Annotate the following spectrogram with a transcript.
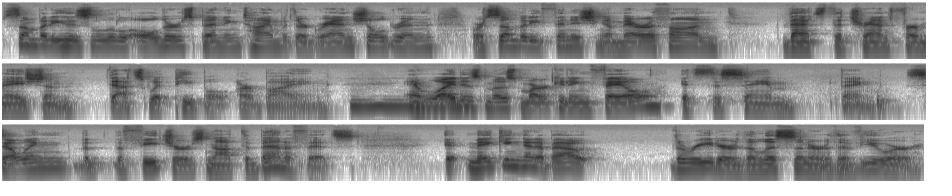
somebody who's a little older spending time with their grandchildren or somebody finishing a marathon, that's the transformation. That's what people are buying. And why does most marketing fail? It's the same thing selling the, the features, not the benefits. It, making it about the reader, the listener, the viewer,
